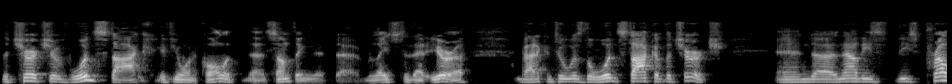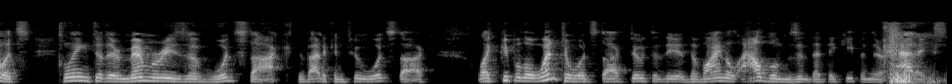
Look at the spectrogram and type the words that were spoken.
The Church of Woodstock, if you want to call it uh, something that uh, relates to that era, Vatican II was the Woodstock of the church. And uh, now these these prelates cling to their memories of Woodstock, the Vatican II Woodstock, like people that went to Woodstock due to the the vinyl albums that they keep in their attics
